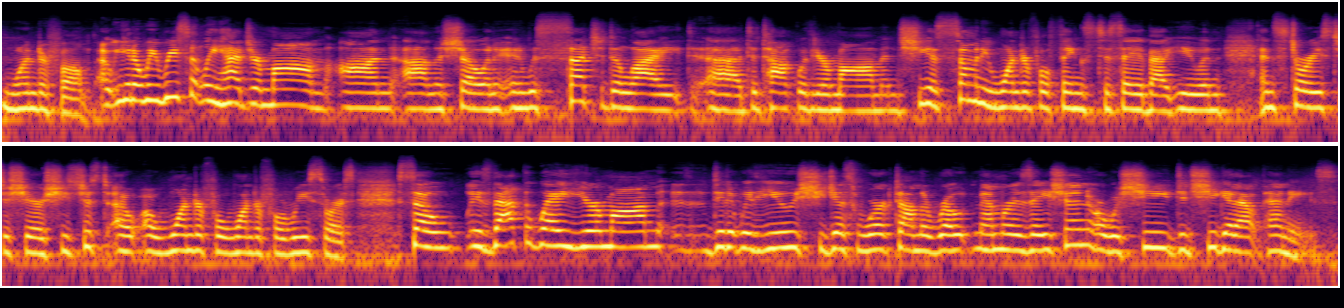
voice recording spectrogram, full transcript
Wonderful. Oh, you know, we recently had your mom on on the show, and it was such a delight uh, to talk with your mom. And she has so many wonderful things to say about you and and stories to share. She's just a, a wonderful, wonderful resource. So, is that the way your mom did it with you? She just worked on the rote memorization, or was she? Did she get out pennies?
